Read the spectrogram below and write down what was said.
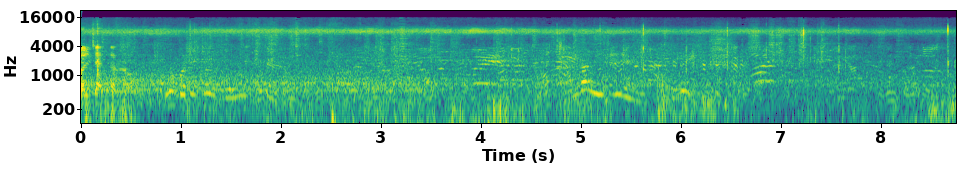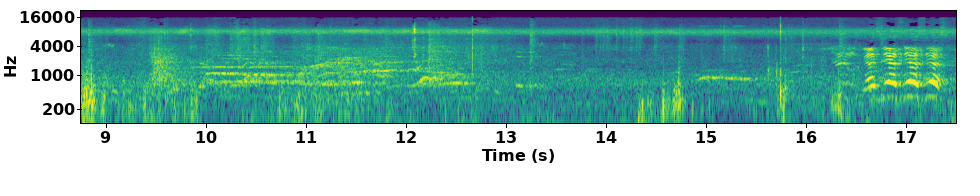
ball check कर रहा हूँ No, but it was very Yes, yes, yes, yes.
